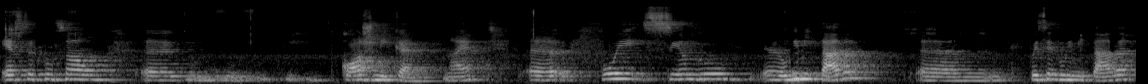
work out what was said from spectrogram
essa função uh, cósmica, não é? Uh, foi sendo limitada, foi sendo limitada,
